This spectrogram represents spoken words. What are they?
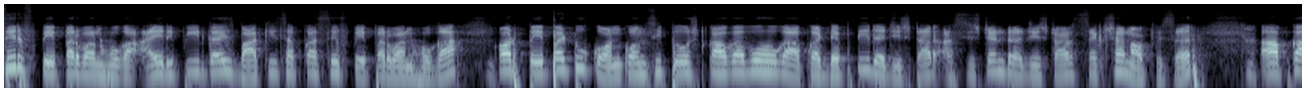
सिर्फ़ पेपर वन होगा। आई रिपीट गाइस बाकी सबका सिर्फ़ पेपर वन होगा। और पेपर टू कौन कौन सी पोस्ट का होगा, वो होगा आपका deputy registrar assistant registrar section officer आपका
